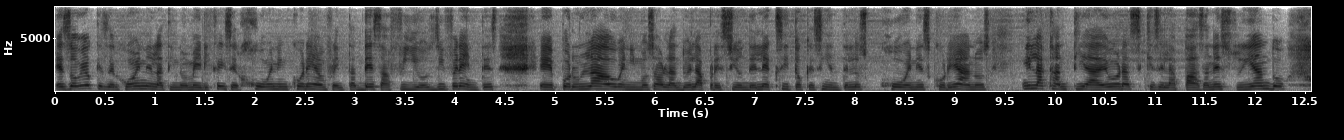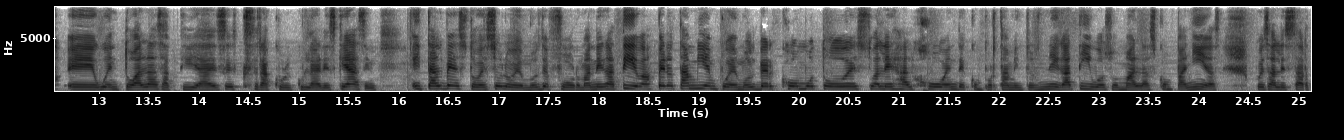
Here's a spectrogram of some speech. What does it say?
Es obvio que ser joven en Latinoamérica y ser joven en Corea enfrenta desafíos diferentes. Eh, por un lado, venimos hablando de la presión del éxito que sienten los jóvenes coreanos y la cantidad de horas que se la pasan estudiando eh, o en todas las actividades extracurriculares que hacen. Y tal vez todo esto lo vemos de forma negativa, pero también podemos ver cómo todo esto aleja al joven de comportamientos negativos o malas compañías, pues al estar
